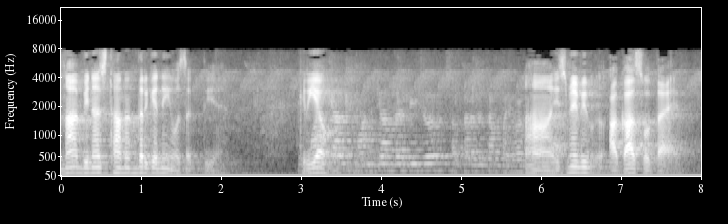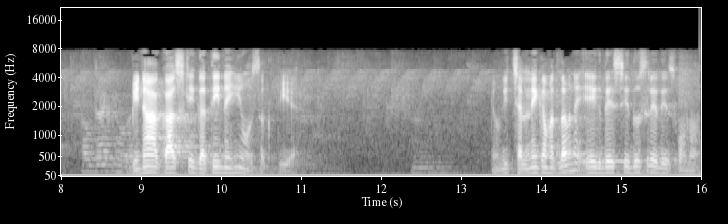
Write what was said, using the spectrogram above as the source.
ना बिना स्थान अंदर के नहीं हो सकती है। क्रिया हाँ इसमें भी आकाश होता है। बिना आकाश की गति नहीं हो सकती है। क्योंकि चलने का मतलब ना, एक देश से दूसरे देश होना।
